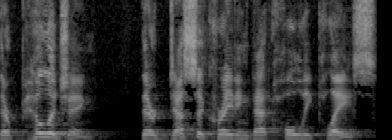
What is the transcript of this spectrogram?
they're pillaging, they're desecrating that holy place.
